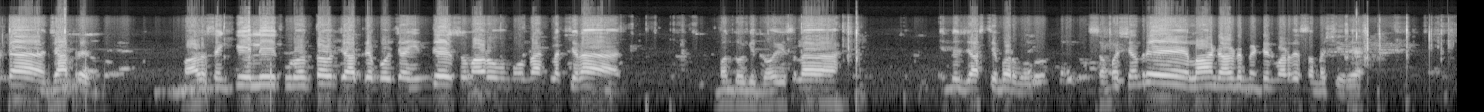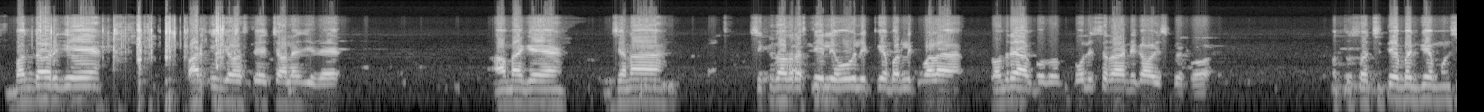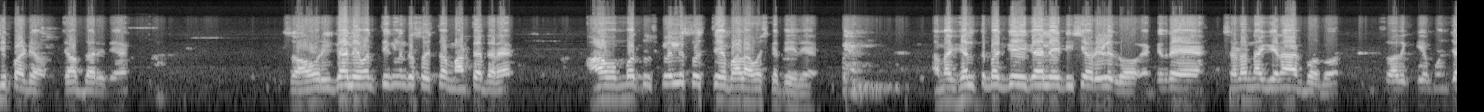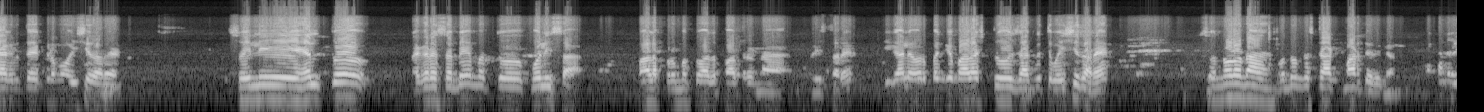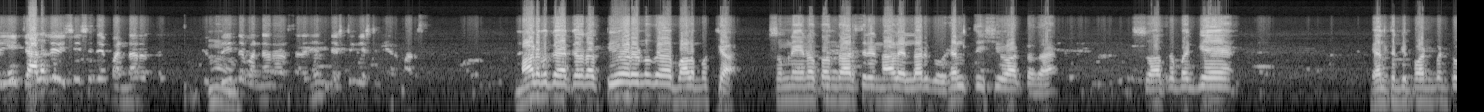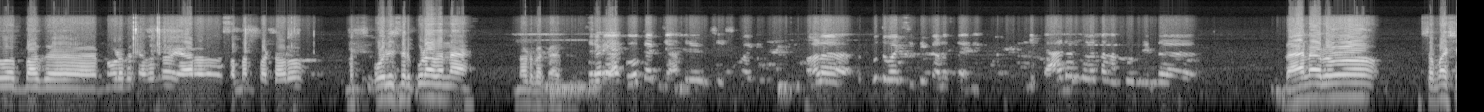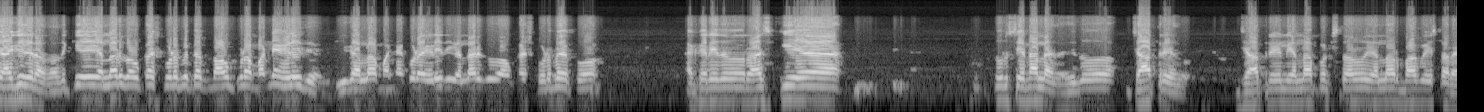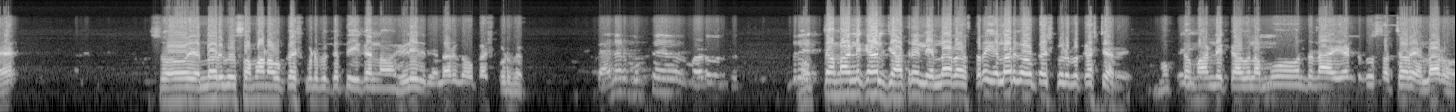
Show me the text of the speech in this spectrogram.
ಬಹುತೇಕ ಜಾತ್ರೆ. ಬಹಳ ಸಂಖ್ಯೆಯಲ್ಲಿ ಕೂಡುವಂತ ಒಂದು ಜಾತ್ರೆ. ಬಹುಶಃ ಹಿಂದೆ ಸುಮಾರು ಮೂರ್ನಾಲ್ಕು ಲಕ್ಷ ಜನ ಬಂದ್ ಹೋಗಿದ್ರು. ಈ ಸಲ ಇನ್ನು ಜಾಸ್ತಿ ಬರ್ಬೋದು. ಸಮಸ್ಯೆ ಅಂದ್ರೆ ಲಾ ಅಂಡ್ ಆರ್ಡರ್ ಮೇಂಟೈನ್ ಮಾಡದೆ ಸಮಸ್ಯೆ ಇದೆ. ಬಂದವರಿಗೆ ಪಾರ್ಕಿಂಗ್ ವ್ಯವಸ್ಥೆ ಚಾಲೆಂಜ್ ಇದೆ. ಆಮ್ಯಾಗೆ ಜನ ಚಿಕ್ಕದಾದ ರಸ್ತೆಯಲ್ಲಿ ಹೋಗ್ಲಿಕ್ಕೆ, ಬರ್ಲಿಕ್ಕೆ ಬಹಳ ತೊಂದರೆ ಆಗ್ಬೋದು. ಪೊಲೀಸರ ನಿಗಾ ವಹಿಸ್ಬೇಕು. ಮತ್ತು ಸ್ವಚ್ಛತೆ ಬಗ್ಗೆ ಮುನ್ಸಿಪಾಲಿಟಿ ಅವ್ರ ಜವಾಬ್ದಾರಿ ಇದೆ. ಸೊ ಅವ್ರು ಈಗಾಗಲೇ ಒಂದ್ ತಿಂಗಳಿಂದ ಸ್ವಚ್ಛತೆ ಮಾಡ್ತಾ ಇದ್ದಾರೆ. ಆ ಒಂಬತ್ತು ವರ್ಷಗಳಲ್ಲಿ ಸ್ವಚ್ಛತೆ ಬಹಳ ಅವಶ್ಯಕತೆ ಇದೆ. ಆಮೇಲೆ ಹೆಲ್ತ್ ಬಗ್ಗೆ ಈಗಾಗಲೇ ಡಿ ಸಿ ಅವ್ರು ಹೇಳಿದ್ರು. ಯಾಕಂದ್ರೆ ಸಡನ್ ಆಗಿ ಏನೋ ಆಗ್ಬೋದು. ಸೊ ಅದಕ್ಕೆ ಮುಂಜಾಗ್ರತೆ ಕ್ರಮ ವಹಿಸಿದ್ದಾರೆ. ಸೊ ಇಲ್ಲಿ ಹೆಲ್ತ್ ನಗರಸಭೆ ಮತ್ತು ಪೊಲೀಸ ಬಹಳ ಪ್ರಮುಖವಾದ ಪಾತ್ರನ ವಹಿಸ್ತಾರೆ. ಈಗಾಗಲೇ ಅವ್ರ ಬಗ್ಗೆ ಬಹಳಷ್ಟು ಜಾಗೃತಿ ವಹಿಸಿದ್ದಾರೆ. ಸೊ ನೋಡೋಣ, ಒಂದೊಂದು ಸ್ಟಾರ್ಟ್ ಮಾಡ್ತೇವೆ ಈಗ ಯಾಕಂದ್ರೆ ಈ ಜಾಲದ ವಿಶೇಷತೆ ಭಂಡಾರ ಇದರಿಂದ ಭಂಡಾರ ಏನ್ ಟೆಸ್ಟಿಂಗ್ ಎಷ್ಟು ಯಾರು ಮಾಡಿಸ್ತಾರೆ ಮಾಡ್ಬೇಕು ಯಾಕಂದ್ರೆ ಪ್ಯೂರ್ ಅನ್ನೋದು ಬಹಳ ಮುಖ್ಯ. ಸುಮ್ನೆ ಏನೋ ತಂದು ಆರಿಸಿದ್ರೆ ನಾಳೆ ಎಲ್ಲರಿಗೂ ಹೆಲ್ತ್ ಇಶ್ಯೂ ಆಗ್ತದ. ಸೊ ಅದ್ರ ಬಗ್ಗೆ ಹೆಲ್ತ್ ಡಿಪಾರ್ಟ್ಮೆಂಟ್ ಭಾಗ ನೋಡ್ಬೇಕಾದ್ರೆ ಯಾರು ಸಂಬಂಧಪಟ್ಟವರು ಮತ್ತೆ ಪೊಲೀಸರು ಕೂಡ ಅದನ್ನ ನೋಡ್ಬೇಕಾಗ್ತದೆ ಗೋಕಾಕ್ ಜಾತ್ರೆ ವಿಶೇಷವಾಗಿ ಬಹಳ ಅದ್ಭುತವಾಗಿ ಸ್ಥಿತಿ ಕಾಣಿಸ್ತಾ ಇದೆ. ಈ ಬ್ಯಾನರ್ ಹಾಕೋದ್ರಿಂದ ಬ್ಯಾನರು ಸಮಸ್ಯೆ ಆಗಿದ್ರೆ ಅದು. ಅದಕ್ಕೆ ಎಲ್ಲರಿಗೂ ಅವಕಾಶ ಕೊಡ್ಬೇಕಂತ ನಾವು ಕೂಡ ಮೊನ್ನೆ ಹೇಳಿದೀವಿ. ಈಗಲ್ಲ ಮೊನ್ನೆ ಕೂಡ ಹೇಳಿದೀವಿ, ಎಲ್ಲರಿಗೂ ಅವಕಾಶ ಕೊಡಬೇಕು. ಯಾಕಂದ್ರೆ ಇದು ರಾಜಕೀಯ ತುರ್ಸ್ ಏನಲ್ಲ ಇದು. ಜಾತ್ರೆ ಇದು ಜಾತ್ರೆಯಲ್ಲಿ ಎಲ್ಲಾ ಪಕ್ಷದವರು ಎಲ್ಲರೂ ಭಾಗವಹಿಸ್ತಾರೆ. ಸೊ ಎಲ್ಲರಿಗೂ ಸಮಾನ ಅವಕಾಶ ಕೊಡ್ಬೇಕಂತ ಈಗ ನಾವು ಹೇಳಿದ್ರಿ. ಎಲ್ಲರಿಗೂ ಅವಕಾಶ ಕೊಡ್ಬೇಕು. ಬ್ಯಾನರ್ ಮುಕ್ತ ಅಂದ್ರೆ ಮುಕ್ತ ಮಾಡ್ಲಿಕ್ಕೆ ಆಗಲ್ಲ ಜಾತ್ರೆಯಲ್ಲಿ ಎಲ್ಲಾರು ಹಸ್ತಾರ ಎಲ್ಲಾರ್ಗು ಅವಕಾಶ ಕೊಡ್ಬೇಕಷ್ಟೇ ರೀ ಮುಕ್ತ ಮಾಡ್ಲಿಕ್ಕೆ ಆಗಲ್ಲ ಒಂದು ನಾ ಎಂಟು ದಿವಸ ಹಚ್ಚಾರ ಎಲ್ಲಾರು.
